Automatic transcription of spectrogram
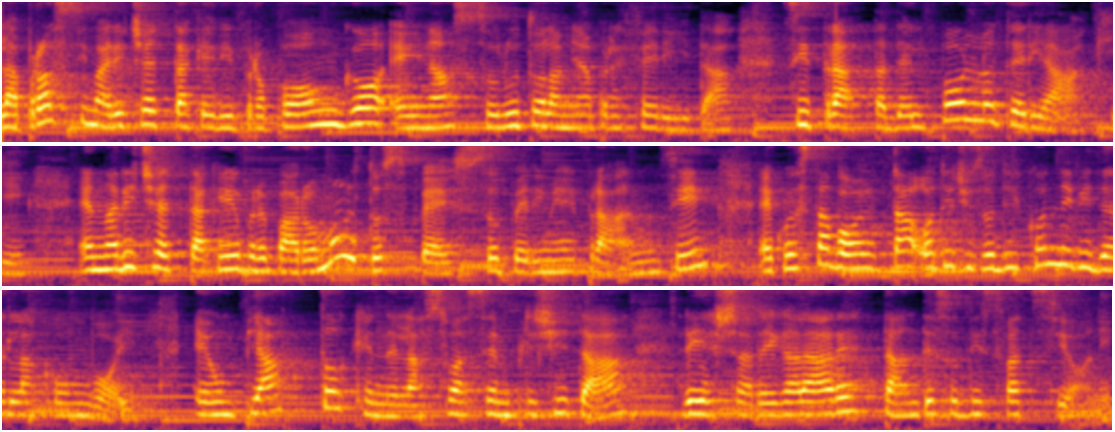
La prossima ricetta che vi propongo è in assoluto la mia preferita. Si tratta del pollo teriyaki. È una ricetta che io preparo molto spesso per i miei pranzi e questa volta ho deciso di condividerla con voi. È un piatto che nella sua semplicità riesce a regalare tante soddisfazioni.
